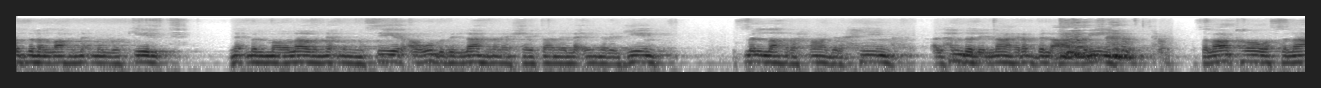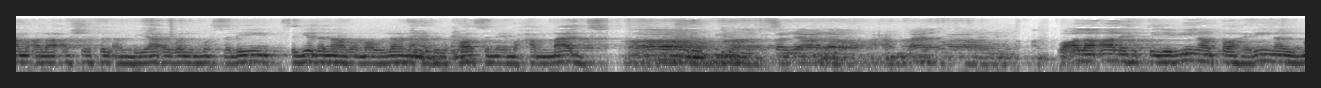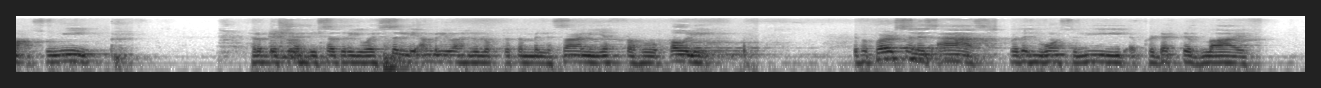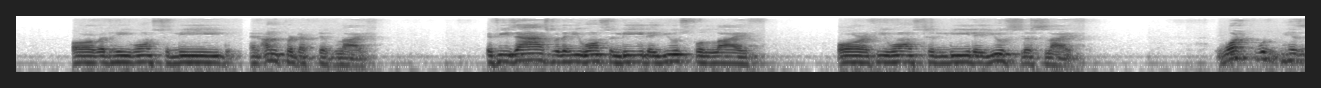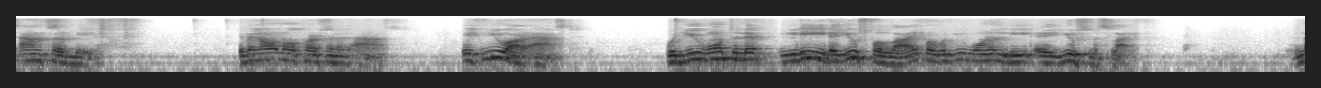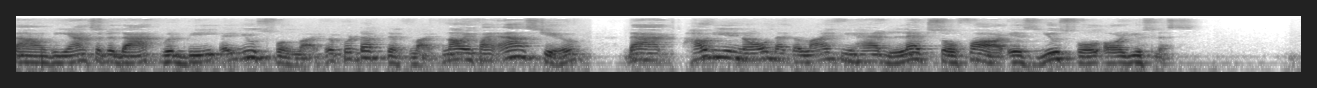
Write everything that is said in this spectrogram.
حسبنا الله ونعم الوكيل نعم المولى ونعم النصير. أعوذ بالله من الشيطان اللعين الرجيم. بسم الله الرحمن الرحيم. الحمد لله رب العالمين. صلاة والسلام على أشرف الأنبياء والمرسلين سيدنا ومولانا أبي القاسم محمد صل على محمد. وعلى آله الطيبين الطاهرين المعصومين. رب اشرح لي صدري ويسر لي أمري واحلل عقدة من لساني يفقه قولي If a person is asked whether he wants to lead a productive life or whether he wants to lead an unproductive life, if he's asked whether he wants to lead a useful life or if he wants to lead a useless life, what would his answer be? If a normal person is asked, if you are asked, would you want to live, lead a useful life or would you want to lead a useless life? Now, the answer to that would be a useful life, a productive life. Now, if I asked you that, how do you know that the life you had led so far is useful or useless?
